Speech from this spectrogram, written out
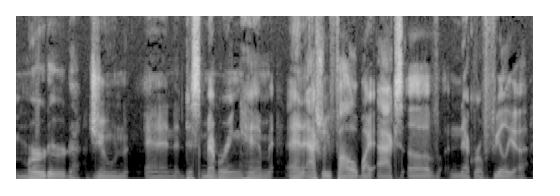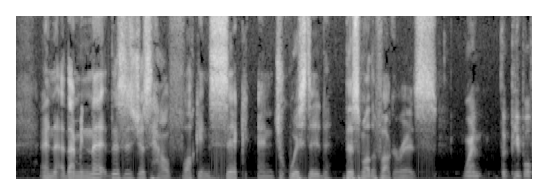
murdered Jun and dismembering him, and actually followed by acts of necrophilia. And I mean, that, this is just how fucking sick and twisted this motherfucker is. When the people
